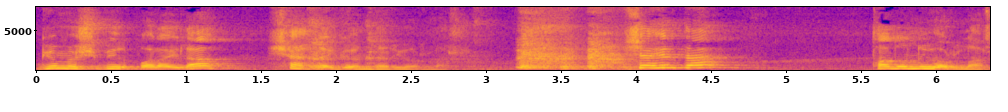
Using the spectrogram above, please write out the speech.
gümüş bir parayla şehre gönderiyorlar. Şehirde tanınıyorlar.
